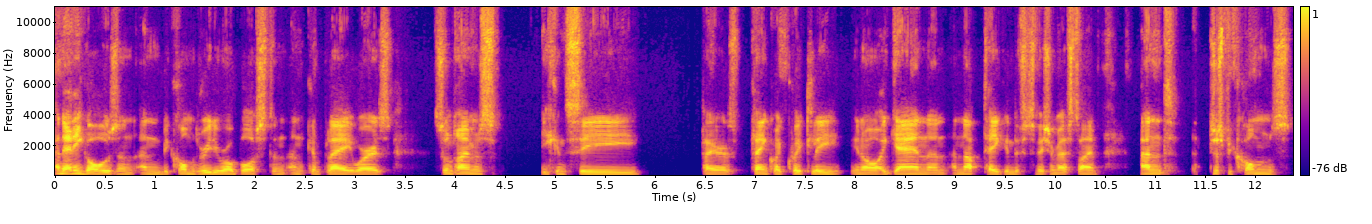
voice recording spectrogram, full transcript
And then he goes and, and becomes really robust and, and can play. Whereas sometimes you can see players playing quite quickly, you know, again, and, and not taking the sufficient rest time, and it just becomes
